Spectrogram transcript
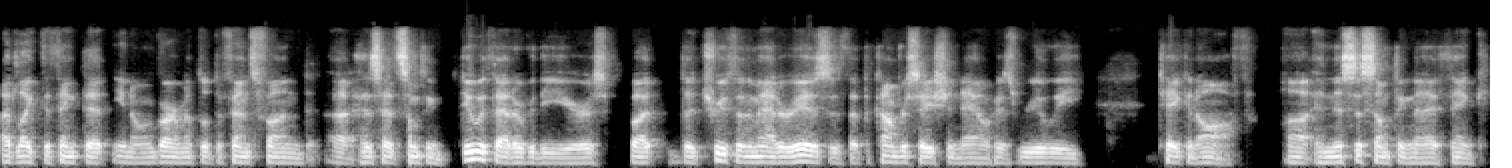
I'd like to think that you know Environmental Defense Fund uh, has had something to do with that over the years, but the truth of the matter is is that the conversation now has really taken off, uh, and this is something that I think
